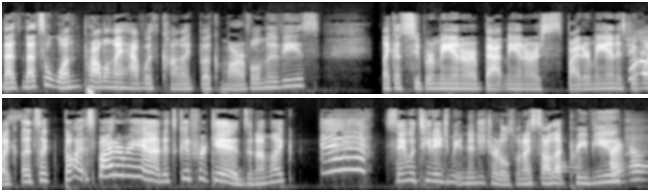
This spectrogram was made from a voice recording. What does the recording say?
that that's the one problem I have with comic book Marvel movies. Like a Superman or a Batman or a Spider-Man is people are like it's like Spider-Man, it's good for kids and I'm like, "Eh." Same with Teenage Mutant Ninja Turtles. When I saw that preview, i know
